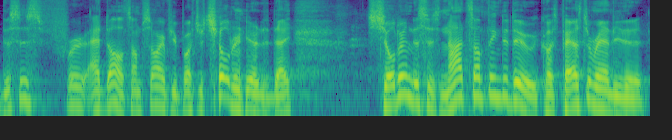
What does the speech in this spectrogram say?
this is for adults. I'm sorry if you brought your children here today. Children, this is not something to do because Pastor Randy did it.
